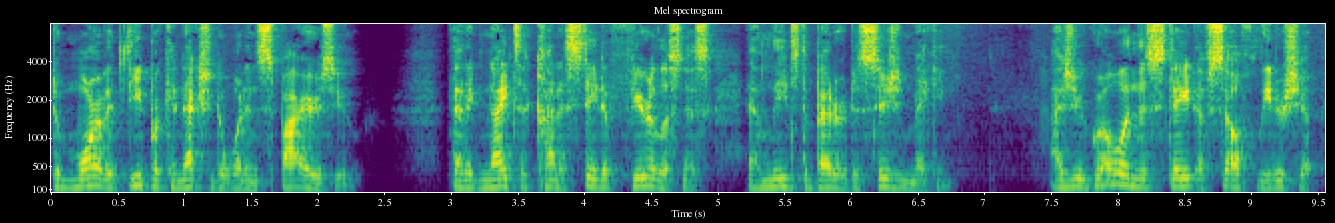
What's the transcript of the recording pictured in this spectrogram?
to more of a deeper connection to what inspires you, that ignites a kind of state of fearlessness and leads to better decision making. As you grow in this state of self leadership,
